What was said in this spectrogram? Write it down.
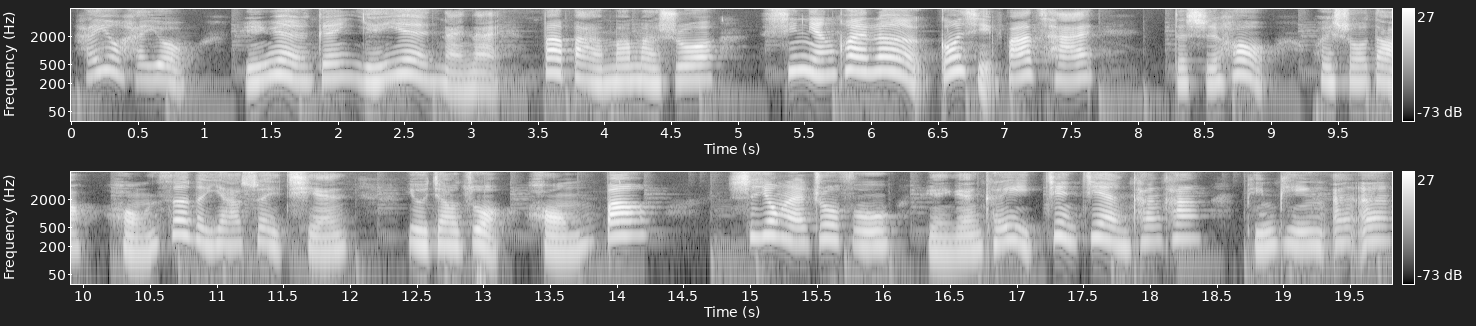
还有还有，圆圆跟爷爷奶奶、爸爸妈妈说“新年快乐，恭喜发财”的时候。会收到红色的压岁钱，又叫做红包，是用来祝福圆圆可以健健康康、平平安安、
